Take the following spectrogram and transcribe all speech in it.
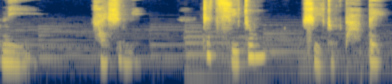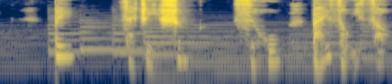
你还是你，这其中是一种大悲，悲在这一生似乎白走一遭。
